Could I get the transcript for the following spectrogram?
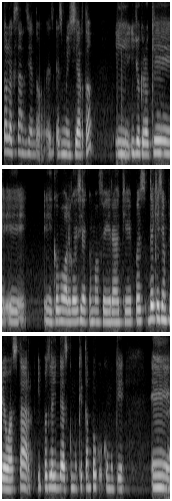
todo lo que están diciendo es, es muy cierto. Y, y, yo creo que, eh, eh, como algo decía como era que pues de que siempre va a estar. Y pues la idea es como que tampoco como que eh,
